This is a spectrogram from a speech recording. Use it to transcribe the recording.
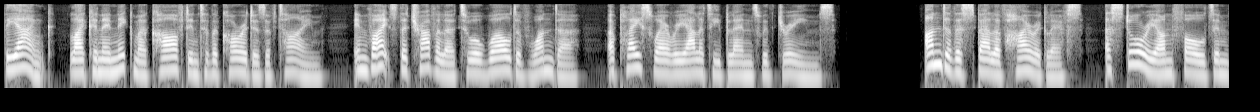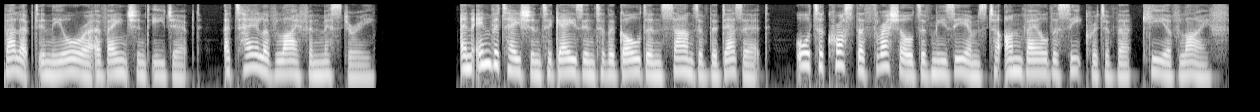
The Ankh, like an enigma carved into the corridors of time, invites the traveler to a world of wonder, a place where reality blends with dreams. Under the spell of hieroglyphs, a story unfolds enveloped in the aura of ancient Egypt, a tale of life and mystery. An invitation to gaze into the golden sands of the desert, or to cross the thresholds of museums to unveil the secret of the key of life.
